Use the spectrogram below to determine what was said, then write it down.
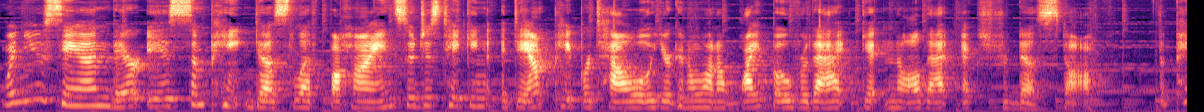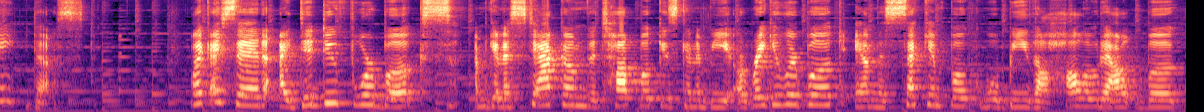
When you sand, there is some paint dust left behind, so just taking a damp paper towel, you're gonna wanna wipe over that, getting all that extra dust off. The paint dust. Like I said, I did do four books. I'm gonna stack them. The top book is gonna be a regular book and the second book will be the hollowed out book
